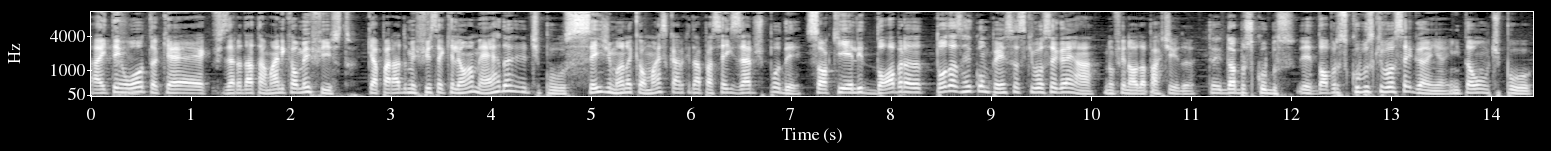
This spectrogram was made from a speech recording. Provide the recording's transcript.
Aí tem outra que é que fizeram datamine, que é o Mephisto. Que a parada do Mephisto é que ele é uma merda, é tipo 6 de mana, que é o mais caro que dá pra ser, e 0 de poder. Só que ele dobra todas as recompensas que você ganhar no final da partida. Então, dobra os cubos. Ele dobra os cubos que você ganha. Então, tipo,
